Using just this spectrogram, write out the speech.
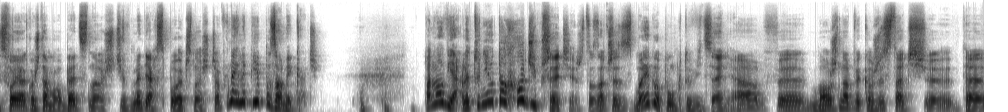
swoją jakąś tam obecność w mediach społecznościowych, najlepiej je pozamykać. Panowie, ale tu nie o to chodzi przecież. To znaczy, z mojego punktu widzenia, w, można wykorzystać e, te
